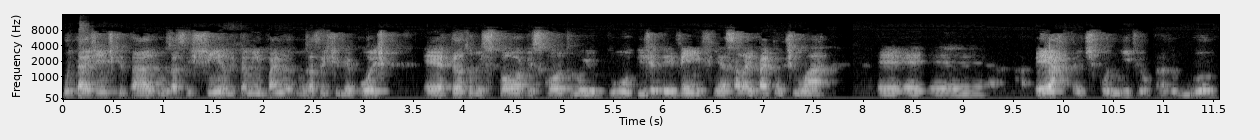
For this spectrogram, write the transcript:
Muita gente que está nos assistindo e também vai nos assistir depois, é, tanto no Stories quanto no YouTube, GTV, enfim, essa live vai continuar é, é, é aberta disponível para todo mundo.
